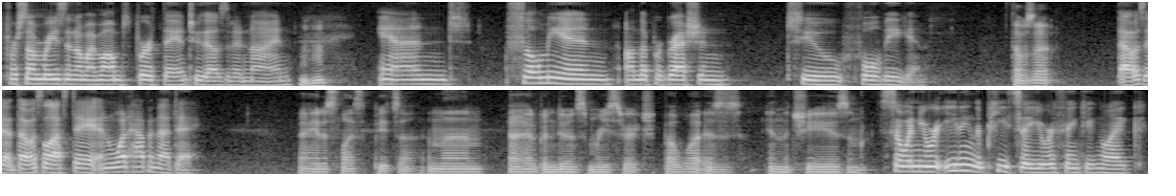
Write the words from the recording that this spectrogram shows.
for some reason on my mom's birthday in 2009. Mm-hmm. and fill me in on the progression to full vegan. That was it. That was it. That was the last day. And what happened that day? I ate a slice of pizza, and then I had been doing some research about what is in the cheese, and So when you were eating the pizza, you were thinking like,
